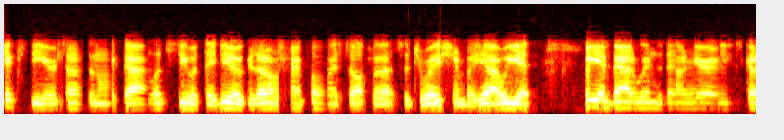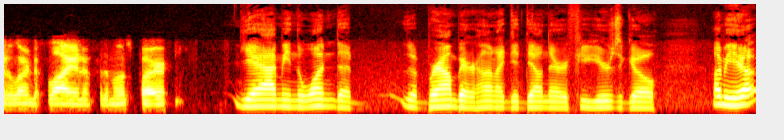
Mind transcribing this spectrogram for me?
60 or something like that. Let's see what they do because I don't try and put myself in that situation. But yeah, we get we get bad winds down here, and you just got to learn to fly in them for the most part. yeah. I mean, the one the the brown bear hunt I did down there a few years ago. I mean, uh,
